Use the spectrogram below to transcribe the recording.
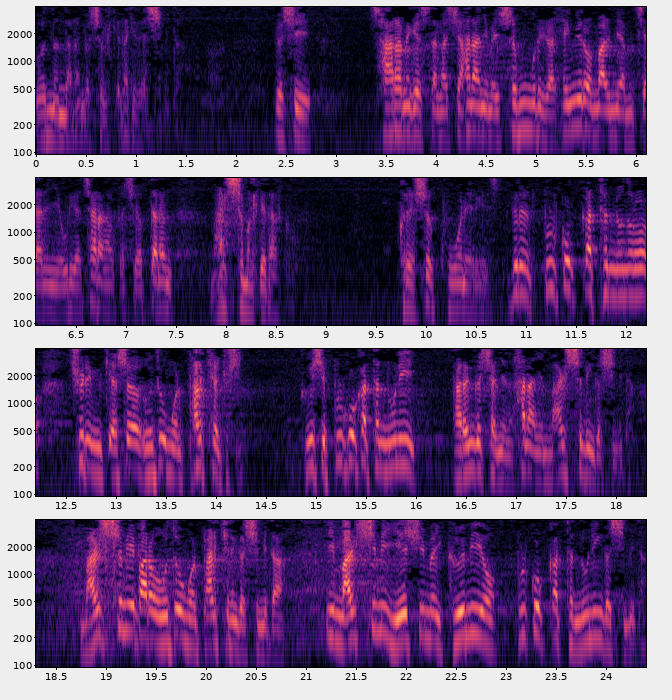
얻는다는 것을 깨닫게 됐습니다. 이것이 사람에게 서난 것이 하나님의 선물이라 행위로 말미암지 않으니 우리가 자랑할 것이 없다는 말씀을 깨닫고 그래서 구원에 이르겠습니다. 그래서 불꽃 같은 눈으로 주님께서 어두움을 밝혀주신 그것이 불꽃 같은 눈이 다른 것이 아닌 하나님 말씀인 것입니다. 말씀이 바로 어두움을 밝히는 것입니다. 이 말씀이 예수님의 금이요 불꽃 같은 눈인 것입니다.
